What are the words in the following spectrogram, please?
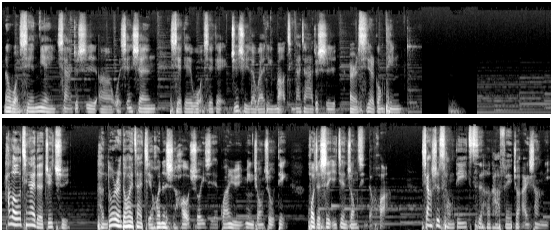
那我先念一下，就是呃，我先生写给我写给 Gigi 的 Wedding Vow，请大家就是耳洗耳恭听。Hello，亲爱的 Gigi，很多人都会在结婚的时候说一些关于命中注定。或者是一见钟情的话，像是从第一次喝咖啡就爱上你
